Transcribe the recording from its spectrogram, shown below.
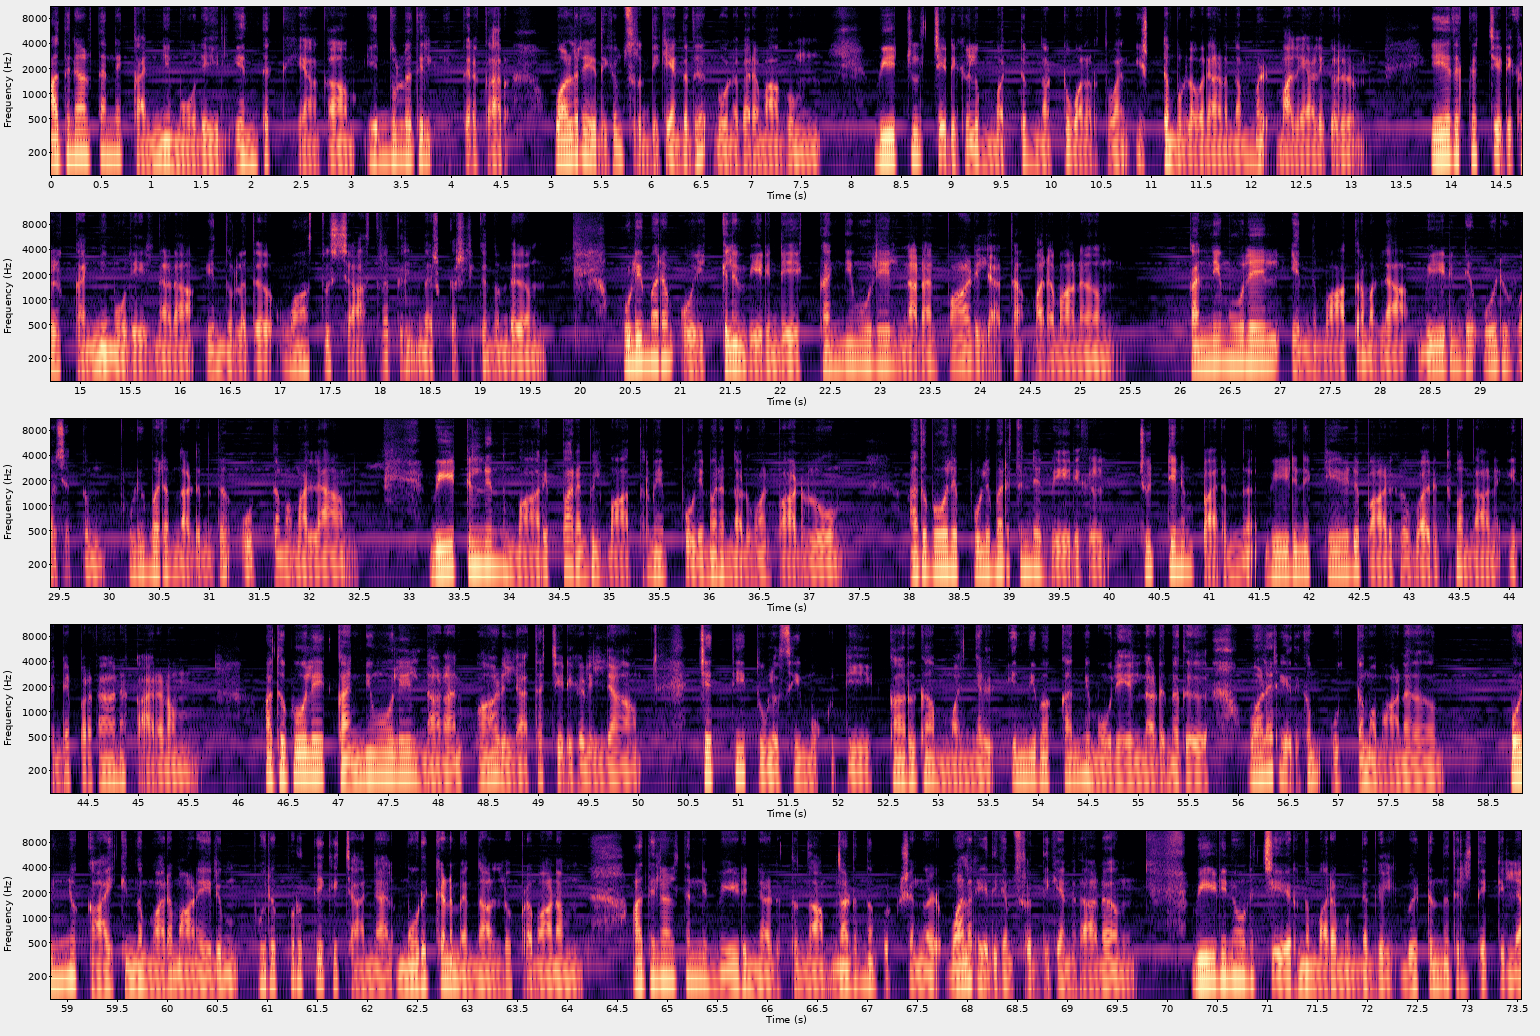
അതിനാൽ തന്നെ കന്നിമൂലയിൽ എന്തൊക്കെയാകാം എന്നുള്ളതിൽ ഇത്തരക്കാർ വളരെയധികം ശ്രദ്ധിക്കേണ്ടത് ഗുണകരമാകും. വീട്ടിൽ ചെടികളും മറ്റും നട്ടു വളർത്തുവാൻ ഇഷ്ടമുള്ളവരാണ് നമ്മൾ മലയാളികൾ. ഏതൊക്കെ ചെടികൾ കന്നിമൂലയിൽ നടാം എന്നുള്ളത് വാസ്തുശാസ്ത്രത്തിൽ നിഷ്കർഷിക്കുന്നുണ്ട് പുളിമരം ഒരിക്കലും വീടിന്റെ കന്നിമൂലയിൽ നടാൻ പാടില്ലാത്ത മരമാണ്. കന്നിമൂലയിൽ എന്ന് മാത്രമല്ല വീടിന്റെ ഒരു വശത്തും പുളിമരം നടുന്നത് ഉത്തമമല്ല. വീട്ടിൽ നിന്നും മാറി പറമ്പിൽ മാത്രമേ പുളിമരം നടുവാൻ പാടുള്ളൂ. അതുപോലെ പുളിമരത്തിന്റെ വേരുകൾ ചുറ്റിനും പരന്ന് വീടിന് കേടുപാടുകൾ വരുത്തുമെന്നാണ് ഇതിന്റെ പ്രധാന കാരണം. അതുപോലെ കന്നിമൂലയിൽ നടാൻ പാടില്ലാത്ത ചെടികളില്ല. ചെത്തി തുളസി മുക്കുറ്റി കറുക മഞ്ഞൾ എന്നിവ കന്നിമൂലയിൽ നടുന്നത് വളരെയധികം ഉത്തമമാണ്. പൊന്നു കായ്ക്കുന്ന മരമാണേലും പുരപ്പുറത്തേക്ക് ചാഞ്ഞാൽ മുറിക്കണമെന്നാണല്ലോ പ്രമാണം. അതിനാൽ തന്നെ വീടിനടുത്ത് നാം നടുന്ന വൃക്ഷങ്ങൾ വളരെയധികം ശ്രദ്ധിക്കേണ്ടതാണ്. വീടിനോട് ചേർന്ന് മരമുണ്ടെങ്കിൽ വെട്ടുന്നതിൽ തെറ്റില്ല.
